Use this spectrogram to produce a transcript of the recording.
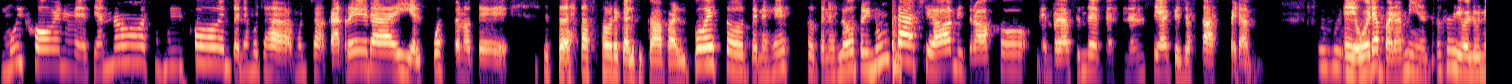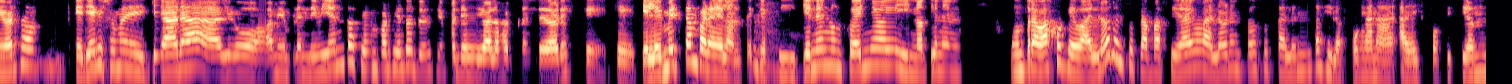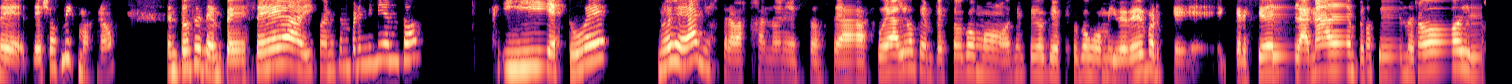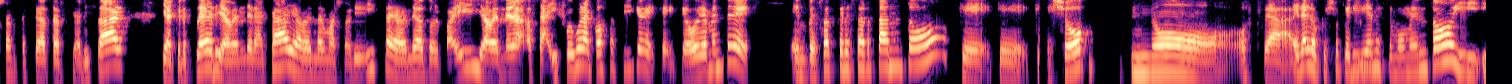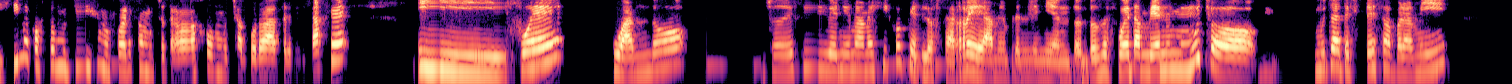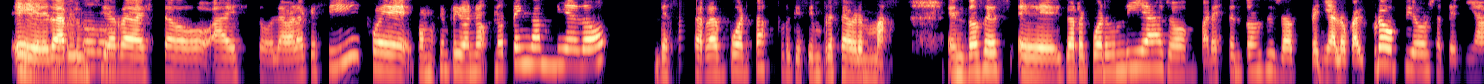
muy joven, y me decían, no, sos muy joven, tenés mucha, mucha carrera y el puesto no te, estás sobrecalificada para el puesto, tenés esto, tenés lo otro, y nunca llegaba mi trabajo en relación de dependencia que yo estaba esperando. Eh, o era para mí. Entonces, digo, el universo quería que yo me dedicara a algo, a mi emprendimiento 100%, entonces siempre les digo a los emprendedores que, que, le metan para adelante, que si tienen un sueño y no tienen un trabajo, que valoren su capacidad y valoren todos sus talentos y los pongan a, disposición de, de, ellos mismos, ¿no? Entonces empecé ahí con ese emprendimiento y estuve nueve años trabajando en eso, o sea, fue algo que empezó como, siempre digo que fue como mi bebé porque creció de la nada, empezó siendo yo y ya empecé a terciarizar y a crecer y a vender acá y a vender mayorista y a vender a todo el país y a vender, o sea, y fue una cosa así que, que, obviamente empezó a crecer tanto que, que, yo no, o sea, era lo que yo quería en ese momento y, y sí me costó muchísimo esfuerzo, mucho trabajo, mucha curva de aprendizaje y fue cuando yo decidí venirme a México que lo cerré a mi emprendimiento. Entonces fue también mucho, mucha tristeza para mí eh, darle un cierre a esto, a esto. La verdad que sí, fue, como siempre digo, no, no tengan miedo de cerrar puertas porque siempre se abren más. Entonces, eh, yo recuerdo un día, yo para este entonces ya tenía local propio, ya tenía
